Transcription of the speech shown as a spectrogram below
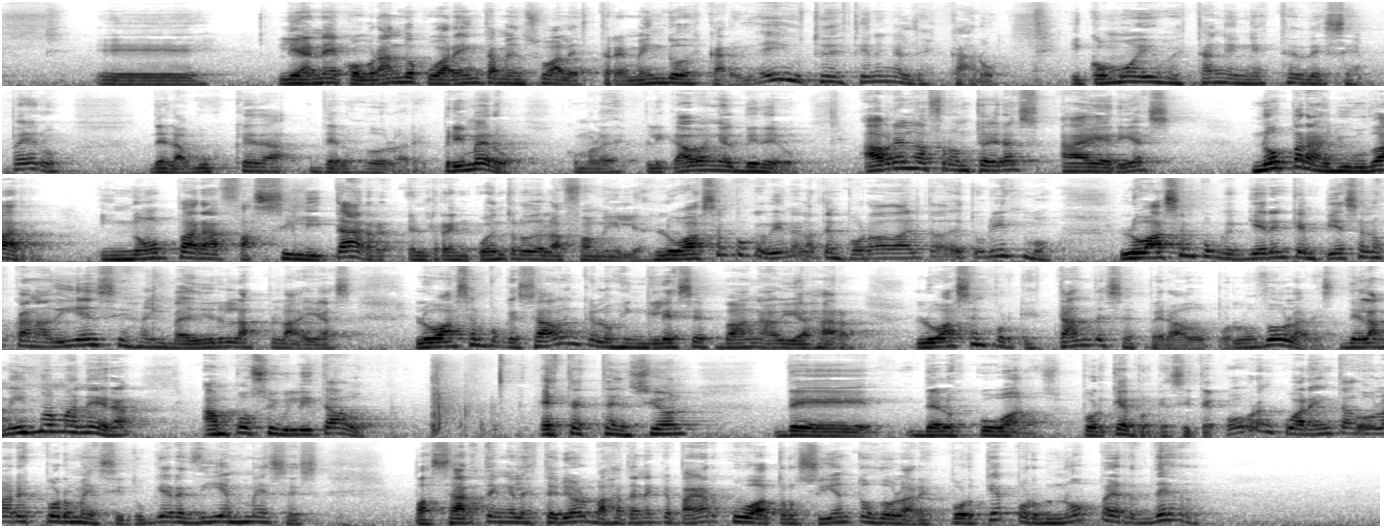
Eh, Liané cobrando 40 mensuales, tremendo descaro. Y ustedes tienen el descaro. Y cómo ellos están en este desespero de la búsqueda de los dólares. Primero, como les explicaba en el video, abren las fronteras aéreas no para ayudar y no para facilitar el reencuentro de las familias. Lo hacen porque viene la temporada alta de turismo. Lo hacen porque quieren que empiecen los canadienses a invadir las playas. Lo hacen porque saben que los ingleses van a viajar. Lo hacen porque están desesperados por los dólares. De la misma manera, han posibilitado esta extensión de, los cubanos. ¿Por qué? Porque si te cobran 40 dólares por mes, si tú quieres 10 meses pasarte en el exterior, vas a tener que pagar 400 dólares. ¿Por qué? Por no perder,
